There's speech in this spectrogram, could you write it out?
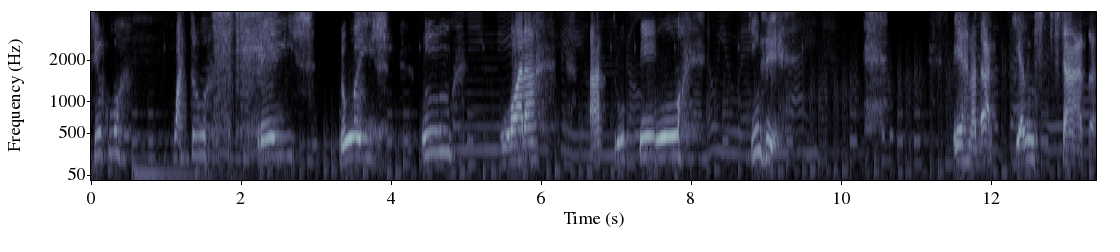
5, 4, 3, 2, 1. Bora! Atropelou! 15. Perna daquela inchada.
